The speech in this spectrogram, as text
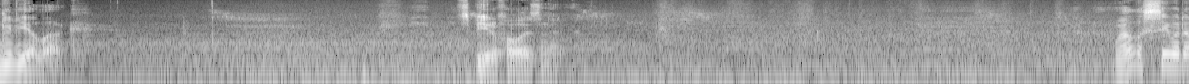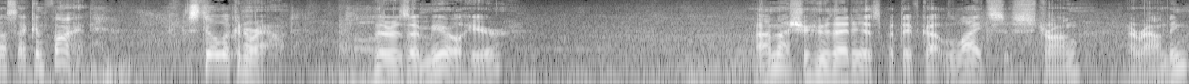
Give you a look. Beautiful, isn't it? Well, let's see what else I can find. Still looking around. There's a mural here. I'm not sure who that is, but they've got lights strung around him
